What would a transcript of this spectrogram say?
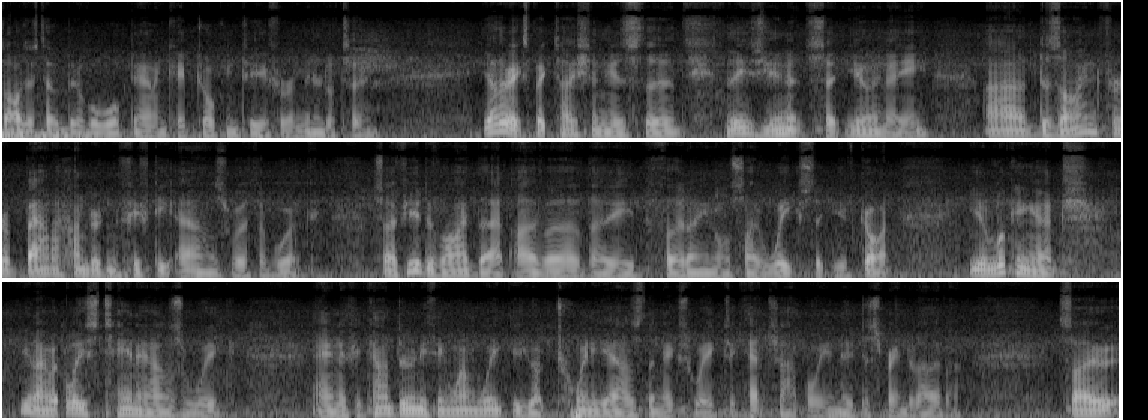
So I'll just have a bit of a walk down and keep talking to you for a minute or two. The other expectation is that these units at UNE are designed for about 150 hours worth of work. So if you divide that over the 13 or so weeks that you've got, you're looking at you know, at least 10 hours a week. And if you can't do anything one week, you've got 20 hours the next week to catch up or you need to spread it over. So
